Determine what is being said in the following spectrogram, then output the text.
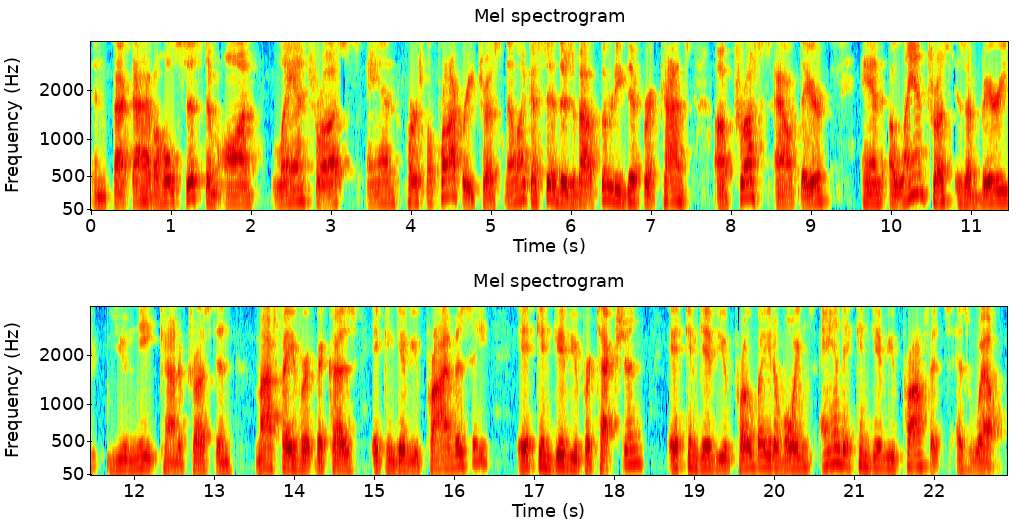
in fact, I have a whole system on land trusts and personal property trusts. Now, like I said, there's about 30 different kinds of trusts out there. And a land trust is a very unique kind of trust and my favorite because it can give you privacy, it can give you protection, it can give you probate avoidance, and it can give you profits as well.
